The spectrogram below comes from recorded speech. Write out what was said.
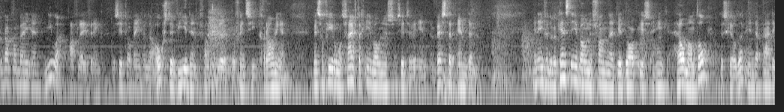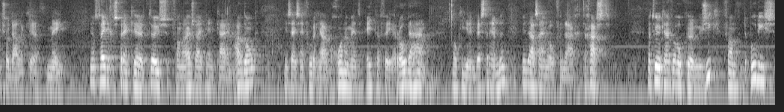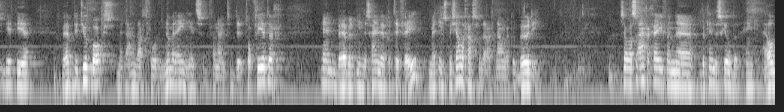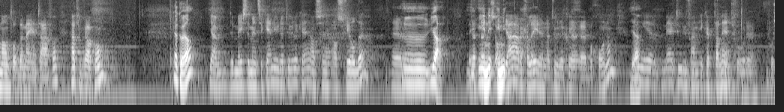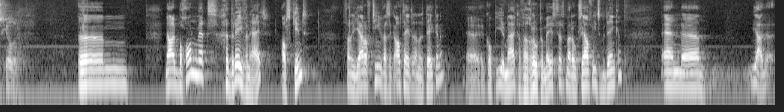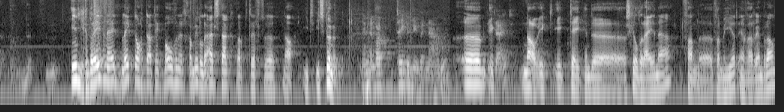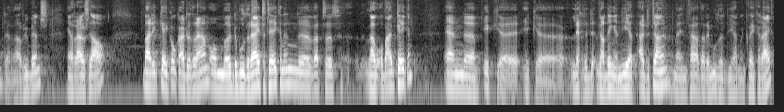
Welkom bij een nieuwe aflevering. We zitten op een van de hoogste wierden van de provincie Groningen. Met zo'n 450 inwoners zitten we in Westeremden. En een van de bekendste inwoners van eh, dit dorp is Henk Helmantel, de schilder. En daar praat ik zo dadelijk eh, mee. In ons tweede gesprek uh, Teus van Ruiswijk en Karin Hardonk. En zij zijn vorig jaar begonnen met Eetcafé Rode Haan, ook hier in Westeremden. En daar zijn we ook vandaag te gast. Natuurlijk hebben we ook uh, muziek van de Poedies dit keer. We hebben de jukebox met aandacht voor nummer 1 hits vanuit de top 40. En we hebben in de Schijnwerper TV met een speciale gast vandaag, namelijk Birdie. Zoals aangegeven, uh, bekende schilder Henk Helmantel bij mij aan tafel. Hartelijk welkom. Dank u wel. Ja, de meeste mensen kennen u natuurlijk hè, als, uh, als schilder. Ja. Dat, dat is al jaren geleden natuurlijk uh, begonnen. Ja. Wanneer merkte u van ik heb talent voor, voor schilderen? Um, nou, het begon met gedrevenheid als kind. Van een jaar of tien was ik altijd aan het tekenen. kopieën maken van grote meesters, maar ook zelf iets bedenken. En ja, in die gedrevenheid bleek toch dat ik boven het gemiddelde uitstak wat betreft uh, nou, iets, iets kunnen. En, en wat tekent u met name? Uh, ik, tijd? Nou, ik, ik tekende schilderijen na van uh, Vermeer en van Rembrandt en van Rubens en Ruisdaal. Maar ik keek ook uit het raam om uh, de boerderij te tekenen wat, waar we op uitkeken. En ik, ik legde wel dingen neer uit de tuin. Mijn vader en moeder die hadden een kwekerij.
